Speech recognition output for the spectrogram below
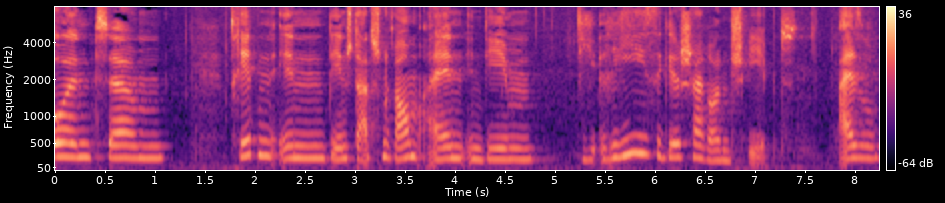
Und ähm, treten in den statischen Raum ein, in dem die riesige Charon schwebt. Also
